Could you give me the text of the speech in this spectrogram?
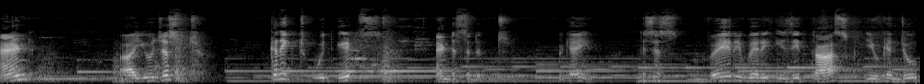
and uh, you just connect with its antecedent okay this is very very easy task you can do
